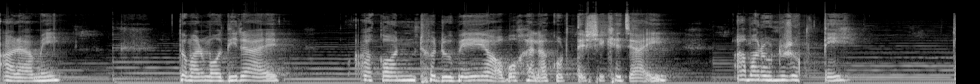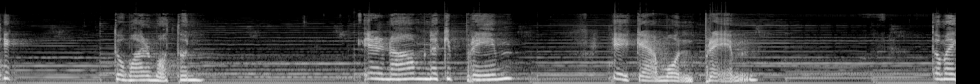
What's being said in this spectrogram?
আর আমি তোমার মদিরায় আকণ্ঠ ডুবে অবহেলা করতে শিখে যাই। আমার অনুরক্তি, ঠিক তোমার মতন। এর নাম নাকি প্রেম? এ কেমন প্রেম? তোমায়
